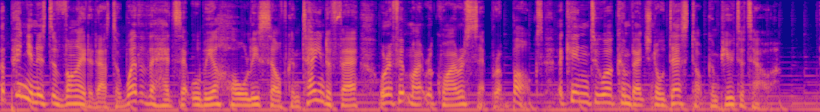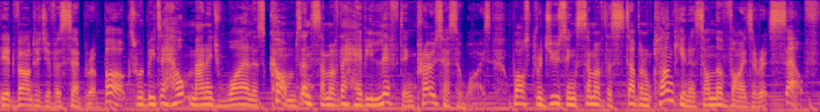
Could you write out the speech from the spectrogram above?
Opinion is divided as to whether the headset will be a wholly self-contained affair or if it might require a separate box, akin to a conventional desktop computer tower. The advantage of a separate box would be to help manage wireless comms and some of the heavy lifting processor-wise, whilst reducing some of the stubborn clunkiness on the visor itself.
